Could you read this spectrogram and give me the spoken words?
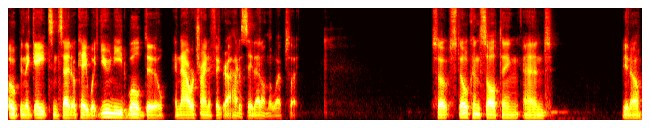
opened the gates and said, okay, what you need, we'll do. And now we're trying to figure out how to say that on the website. So still consulting and you know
